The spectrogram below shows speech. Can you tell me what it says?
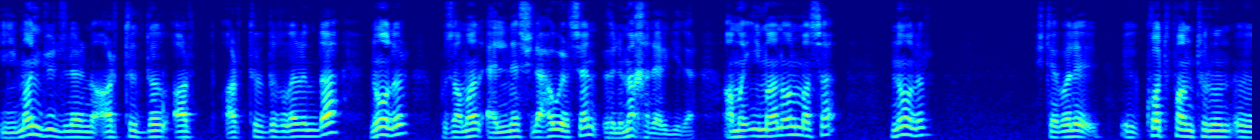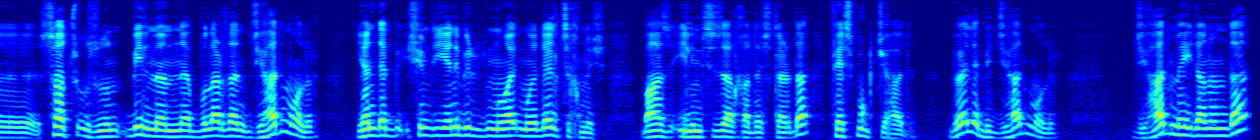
iman güçlerini arttırdı, art, arttırdıklarında ne olur? Bu zaman eline silahı versen ölüme kadar gider. Ama iman olmasa ne olur? İşte böyle e, kot pantolon, e, saç uzun, bilmem ne bunlardan cihad mı olur? Yani de şimdi yeni bir model çıkmış bazı ilimsiz arkadaşlarda Facebook cihadı. Böyle bir cihad mı olur? Cihad meydanında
